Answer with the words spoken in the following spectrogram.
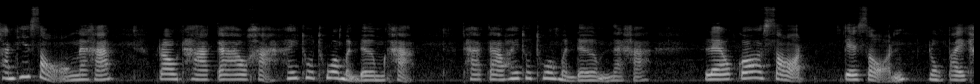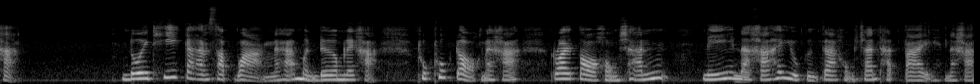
ชั้นที่2นะคะ เราทากาวค่ะ ให้ทั่วๆเหมือนเดิมค่ะ ทากาวให้ทั่วๆเหมือนเดิมนะคะ แล้วก็สอดเกสรลงไปค่ะ โดยที่การสับหว่างนะคะ เหมือนเดิมเลยค่ะ ทุกๆดอกนะคะ รอยต่อของชั้นนี้นะคะ ให้อยู่กึ่งกลางของชั้นถัดไปนะคะ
